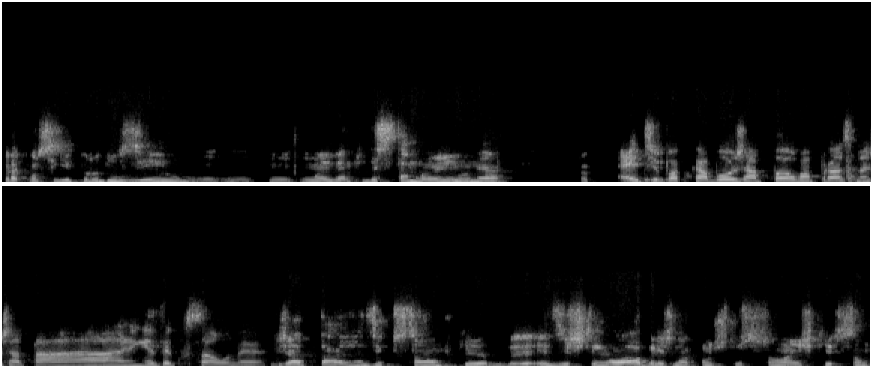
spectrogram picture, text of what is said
para conseguir produzir um, um, um, evento desse tamanho, né? É tipo, acabou o Japão, a próxima já está em execução, né? Já está em execução, porque existem obras, né, construções que são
